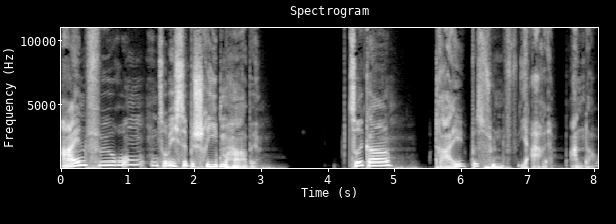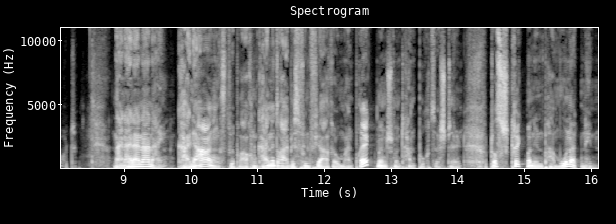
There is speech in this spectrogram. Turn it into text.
Einführung, so wie ich sie beschrieben habe, circa drei bis fünf Jahre andauert. Nein, nein, nein, nein, nein. Keine Angst. Wir brauchen keine drei bis fünf Jahre, um ein Projektmanagement-Handbuch zu erstellen. Das kriegt man in ein paar Monaten hin.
